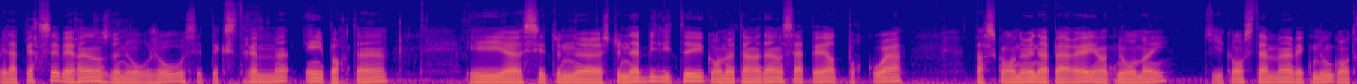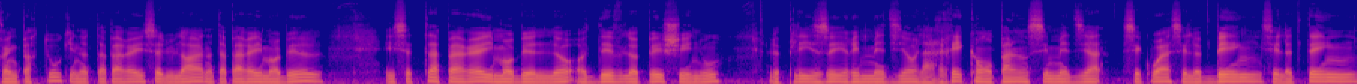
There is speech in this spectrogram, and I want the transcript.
mais la persévérance de nos jours, c'est extrêmement important. Et euh, c'est une, une, habilité qu'on a tendance à perdre. Pourquoi? Parce qu'on a un appareil entre nos mains qui est constamment avec nous, qu'on traîne partout, qui est notre appareil cellulaire, notre appareil mobile. Et cet appareil mobile-là a développé chez nous le plaisir immédiat, la récompense immédiate. C'est quoi? C'est le bing, c'est le ting,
